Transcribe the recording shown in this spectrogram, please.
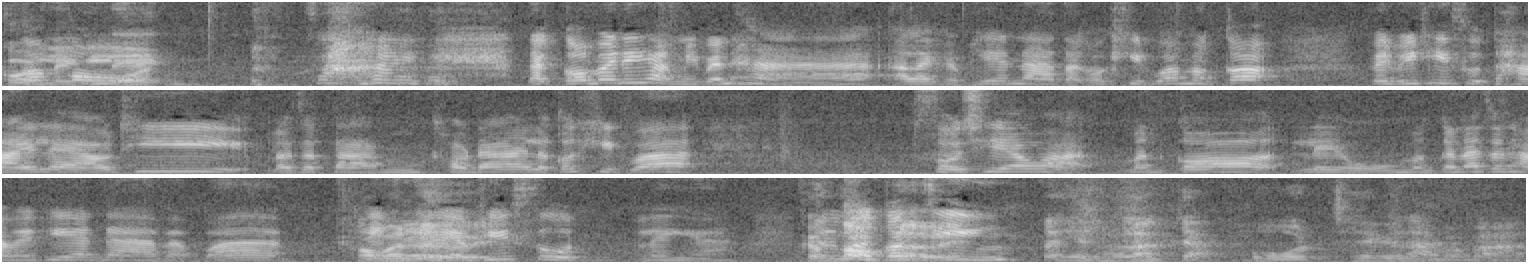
โกรธเล็กใช่ แต่ก็ไม่ได้อยากมีปัญหาอะไรกับพี่แอนนาแต่ก็คิดว่ามันก็เป็นวิธีสุดท้ายแล้วที่เราจะตามเขาได้แล้วก็คิดว่า โซเชียลอะ มันก็เร็วมันก็น่าจะทำให้พี่แอนนาแบบว่าเข้าเห็นมาได้เลยเร็วที่สุดอะไรเงี้ยก็ซึ่งตอบมันก็เลย จริง แต่เห็นว่าหลังจากโพสต์ใช้เวลาประมาณ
